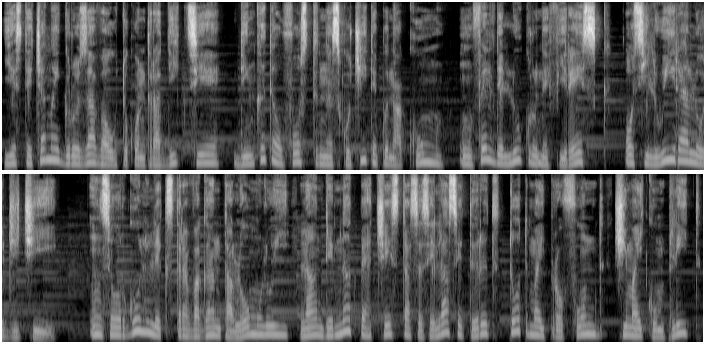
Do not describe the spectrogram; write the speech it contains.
este cea mai grozavă autocontradicție din câte au fost născocite până acum un fel de lucru nefiresc, o siluire a logicii, însă orgoliul extravagant al omului l-a îndemnat pe acesta să se lase târât tot mai profund și mai cumplit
